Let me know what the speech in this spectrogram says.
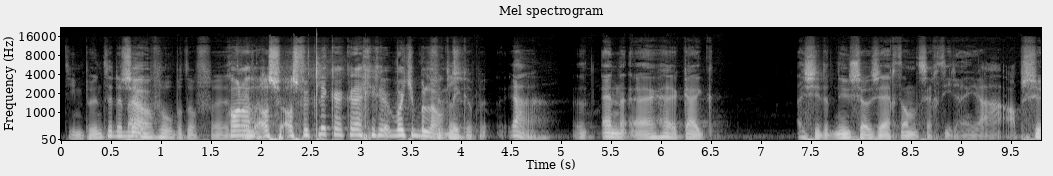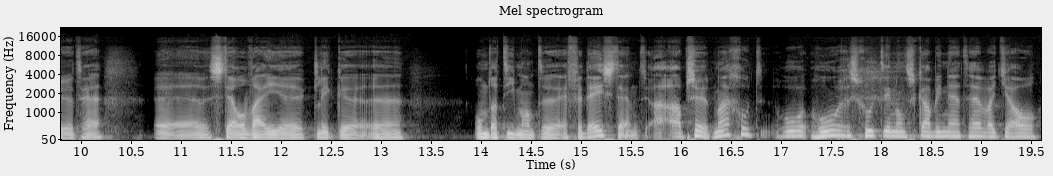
10 punten erbij Zo. bijvoorbeeld. Of, Gewoon als, 20 als, als verklikker krijg je, word je beloond. Verklikken. Ja. En kijk, als je dat nu zo zegt, dan zegt iedereen, ja, absurd hè. Eh, stel wij eh, klikken eh, omdat iemand de FVD stemt. Absurd. Maar goed, hoor, hoor eens goed in ons kabinet hè, wat je al...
